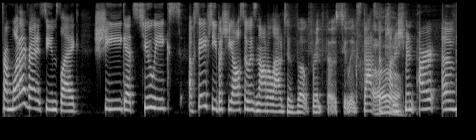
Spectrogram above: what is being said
from what i've read it seems like she gets two weeks of safety but she also is not allowed to vote for those two weeks that's the Oh. punishment part of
